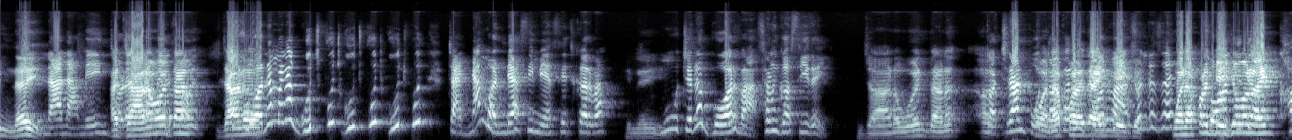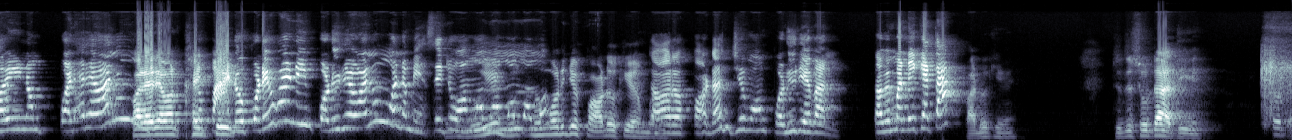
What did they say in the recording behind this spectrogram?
એમ નહીં. ના ના મેઇન જડ જાણો જાણ ફોને મને ગુચ ગુચ ગુચ ગુચ ગુચ ગુચ ચાટના મંડ્યાસી મેસેજ કરવા. નહીં. હું છે ને બોર વાસણ ઘસી રહી. જાણો હોય ને તાણે કચરાન પોતા પર જ આઈ કોના પર જઈ જવાનું આઈ? ખાઈ નમ પડે રહેવાનું. પડે રહેવાનું તો પાડો પડ્યો હોય ને પડ્યું રહેવાનું અને મેસેજો આમ આમ આમ આમ. જો પાડો કે હમ તાર પડન જેમ આમ પડ્યું રહેવાનું. તમે મને કહેતા? પાડો કે તું તો છોટા હતી. બટો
